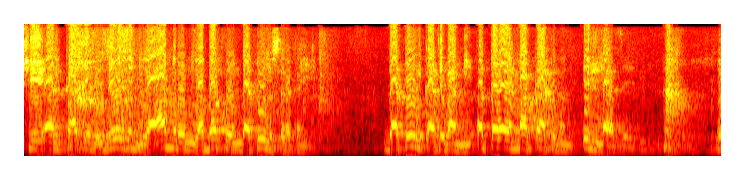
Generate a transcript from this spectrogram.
چې الکاتب زید و عمرو و بکر دا ټول سره کوي دا ټول کاتبان دي اته ما کاتب الا زید نو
